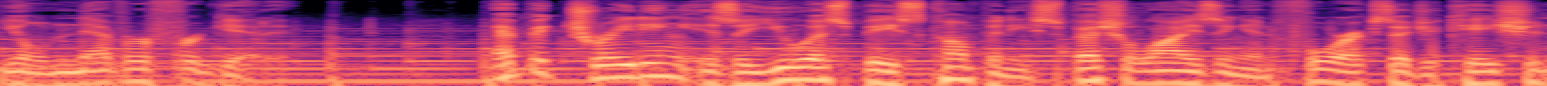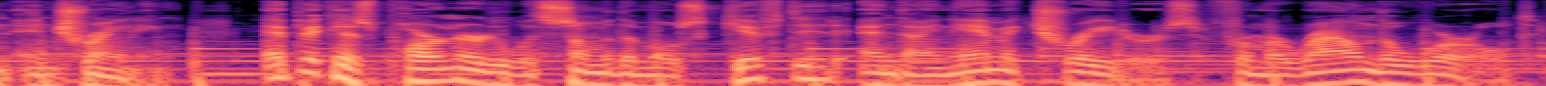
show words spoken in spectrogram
you'll never forget it. Epic Trading is a US based company specializing in Forex education and training. Epic has partnered with some of the most gifted and dynamic traders from around the world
